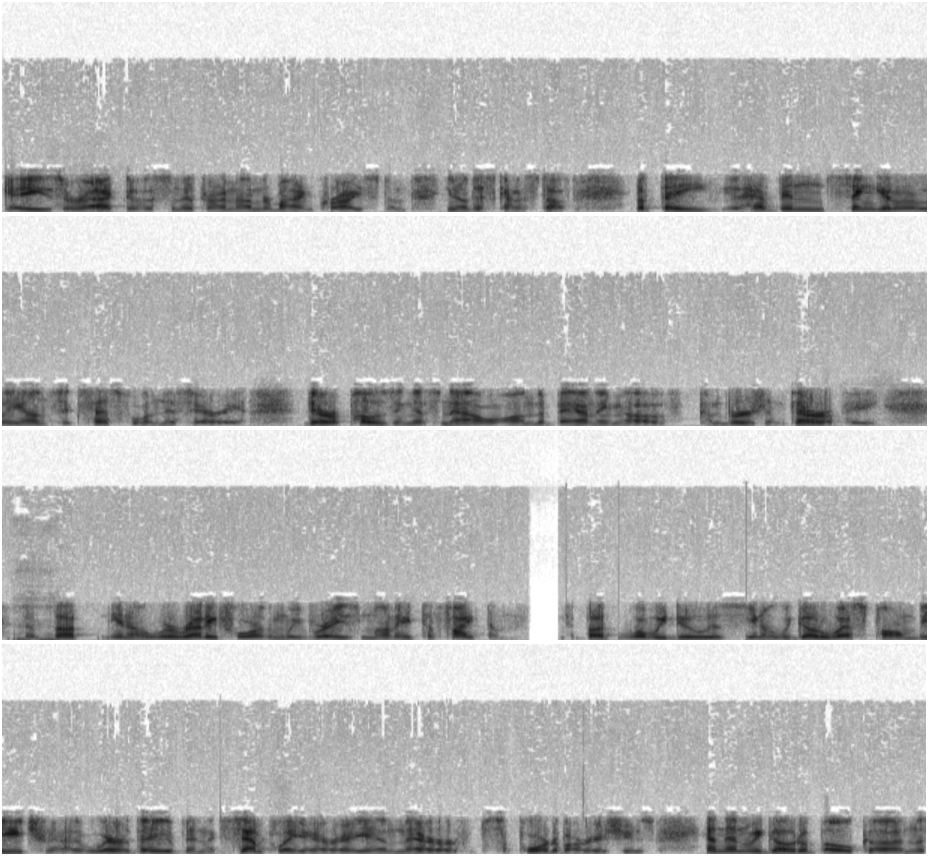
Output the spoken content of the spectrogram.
gays are activists and they're trying to undermine Christ and, you know, this kind of stuff. But they have been singularly unsuccessful in this area. They're opposing us now on the banning of conversion therapy. Mm-hmm. But, you know, we're ready for them. We've raised money to fight them. But what we do is, you know, we go to West Palm Beach, uh, where they have been exemplary in their support of our issues, and then we go to Boca and the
